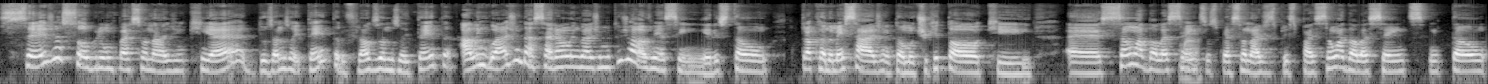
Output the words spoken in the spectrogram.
seja sobre um personagem que é dos anos 80, do final dos anos 80, a linguagem da série é uma linguagem muito jovem, assim. Eles estão trocando mensagem, estão no TikTok, é, são adolescentes, é. os personagens principais são adolescentes, então.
